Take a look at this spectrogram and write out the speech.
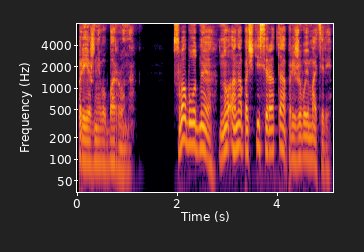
прежнего барона. Свободная, но она почти сирота при живой матери.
